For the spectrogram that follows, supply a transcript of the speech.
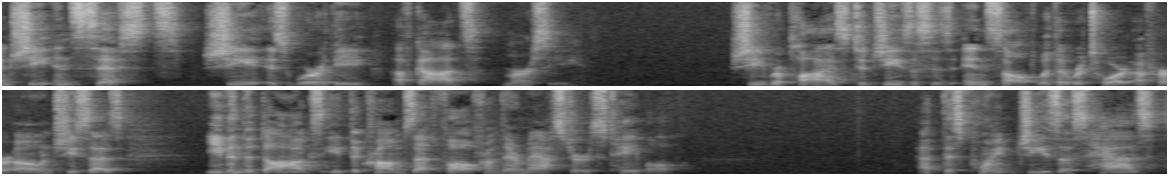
and she insists she is worthy of God's mercy. She replies to Jesus' insult with a retort of her own. She says, Even the dogs eat the crumbs that fall from their master's table. At this point, Jesus has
